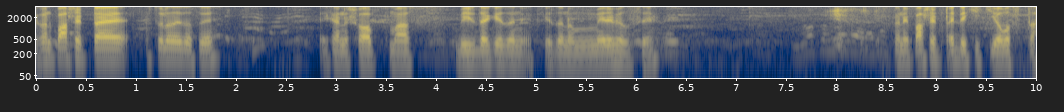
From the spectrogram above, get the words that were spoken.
এখন পাশেরটায় চলে যাইতেছে। এখানে সব মাছ বীজ দিয়ে কে জানে, কে যেন মেরে ফেলছে। এখানে পাশেরটায় দেখি কি অবস্থা।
